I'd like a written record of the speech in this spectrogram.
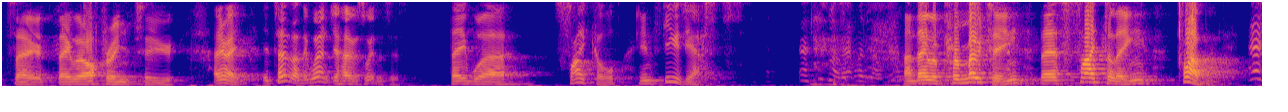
So they were offering to. Anyway, it turns out they weren't Jehovah's Witnesses, they were cycle enthusiasts. and they were promoting their cycling club.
